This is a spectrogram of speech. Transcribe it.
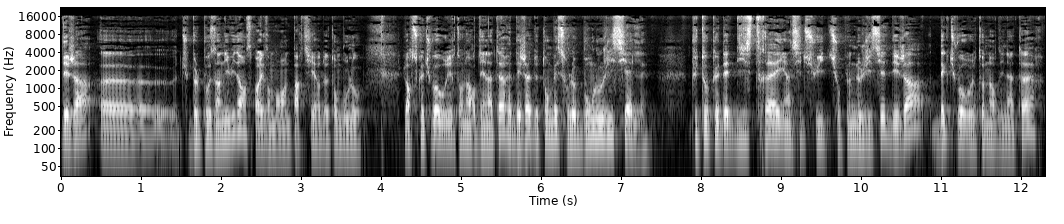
Déjà, euh, tu peux le poser en évidence, par exemple, avant de partir de ton boulot. Lorsque tu vas ouvrir ton ordinateur, et déjà de tomber sur le bon logiciel. Plutôt que d'être distrait et ainsi de suite sur plein de logiciels, déjà, dès que tu vas ouvrir ton ordinateur,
